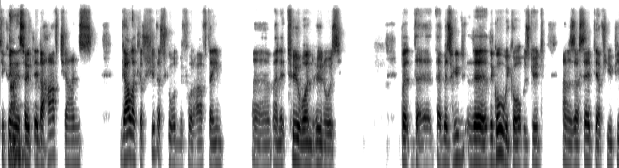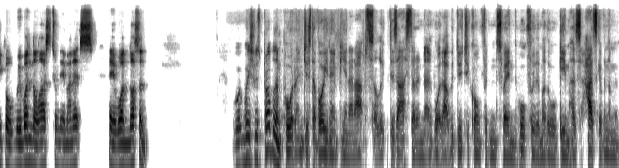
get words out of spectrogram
to Queen of the South. They had a half chance. Gallagher should have scored before half time, um, and at two one, who knows? But the, it was the the goal we got was good, and as I said to a few people, we won the last twenty minutes, uh, one nothing. Which was probably important in just avoiding it being an absolute disaster and, and what that would do to confidence when hopefully the Motherwell game has has given them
